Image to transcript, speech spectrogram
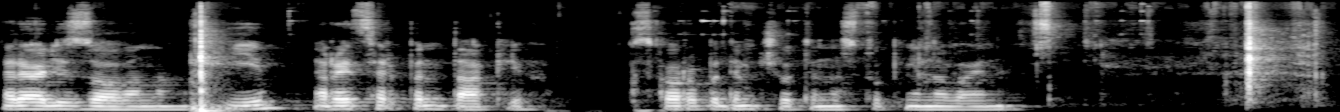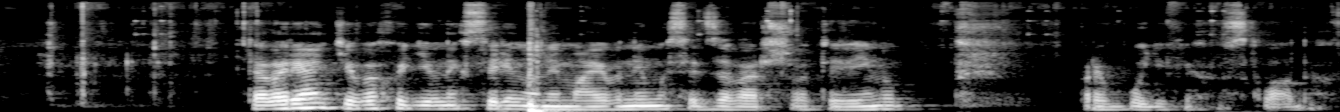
реалізована. І рицар Пентаклів. Скоро будемо чути наступні новини. Та варіантів виходів в них все рівно немає. Вони мусять завершувати війну при будь-яких розкладах.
